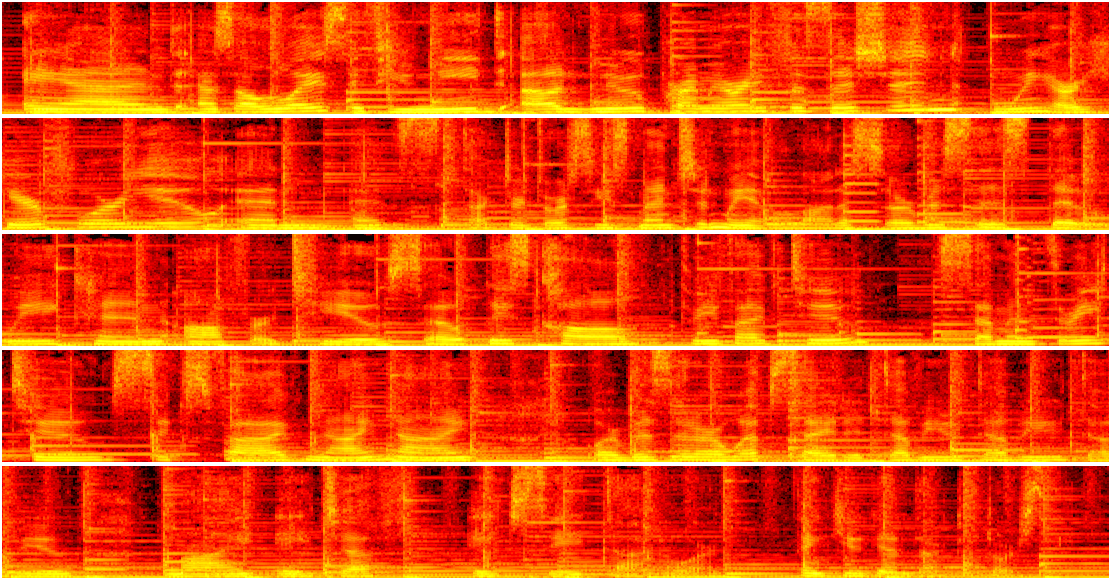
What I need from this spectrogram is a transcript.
And as always, if you need a new primary physician, we are here for you. And as Dr. Dorsey's mentioned, we have a lot of services that we can offer to you. So please call 352 732 6599 or visit our website at www.myhfhc.org. Thank you again, Dr. Dorsey.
